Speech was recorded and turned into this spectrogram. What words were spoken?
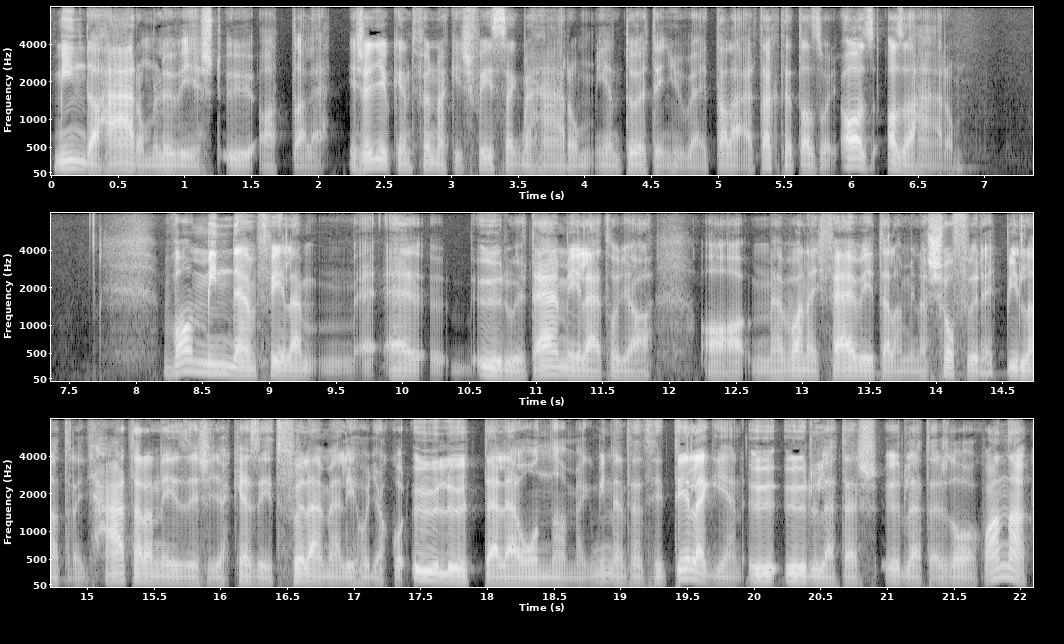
mind a három lövést ő adta le. És egyébként fönn a kis fészekben három ilyen töltényhüvelyt találtak, tehát az, hogy az, az a három van mindenféle e- e- őrült elmélet, hogy a, a, mert van egy felvétel, amin a sofőr egy pillanatra egy hátra néz, és a kezét fölemeli, hogy akkor ő lőtte le onnan, meg mindent. Tehát hogy tényleg ilyen ő, őrületes, őrületes dolgok vannak.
